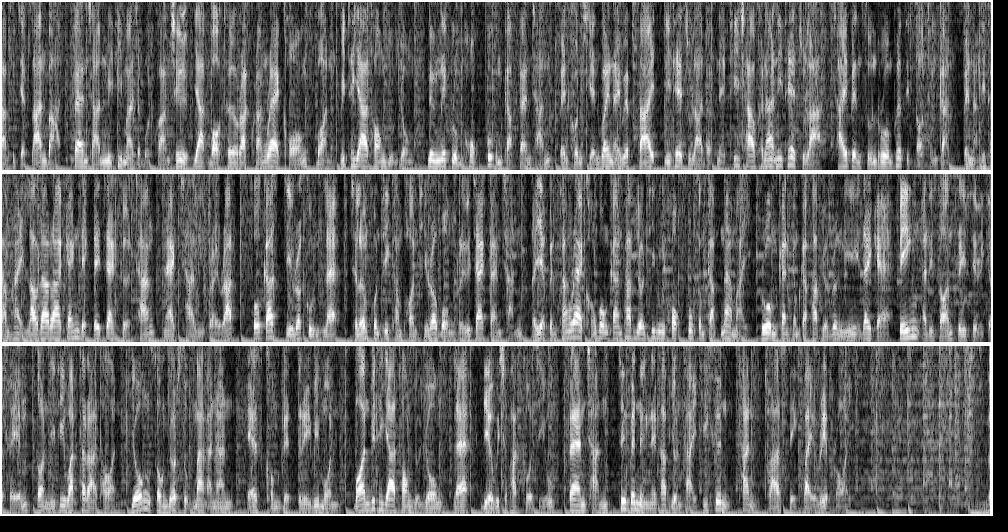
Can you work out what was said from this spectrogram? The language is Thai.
137 ล้านบาท แฟนฉันมีที่มาจากบทความชื่อ อยากบอกเธอรักครั้งแรกของบอนวิทยาทองอยู่ยง หนึ่งในกลุ่ม 6 ผู้กำกับแฟนฉัน เป็นคนเขียนไว้ในเว็บไซต์นิเทศจุฬา .net ที่ชาวคณะนิเทศจุฬาใช้เป็นศูนย์รวมเพื่อติดต่อถึงกัน เป็นหนังที่ทำให้เหล่าดาราแก๊งเด็กได้แจ้งเกิดทั้งแน็กชาลีไตรรัตโฟกัสจิรกุล และเฉลิมพลที่คำพรธีระวงหรือแจ็คแฟนฉัน และยังเป็นครั้งแรกของวงการภาพยนตร์ที่มี 6 ผู้กำกับหน้าใหม่ ร่วมกันกำกับภาพยนตร์เรื่องนี้ได้แก่ปิงอดิศรตรีสิริเกษม ต้นนิธิวัฒน์ธราธรยงทรงยศสุขมากอนันต์เอสคมกฤตตรีวิมลบอลวิทยาทองอยู่ยง และเดียววิชพัฒน์โกจิ๋วแฟนฉันจึงเป็นหนึ่งในภาพยนตร์ไทยที่ขึ้นขั้นคลาสสิกไปเรียบร้อย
